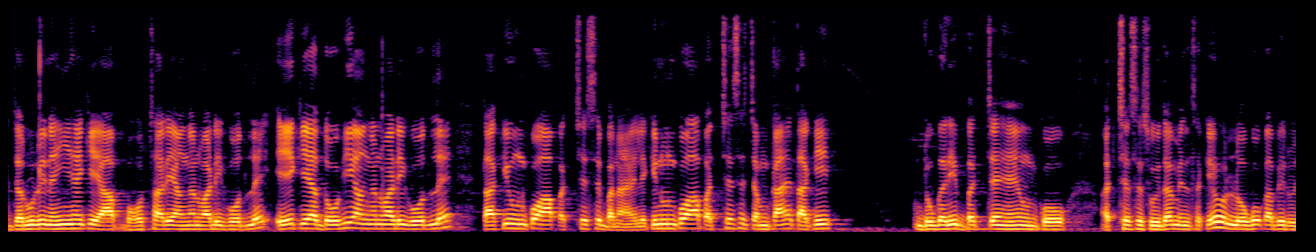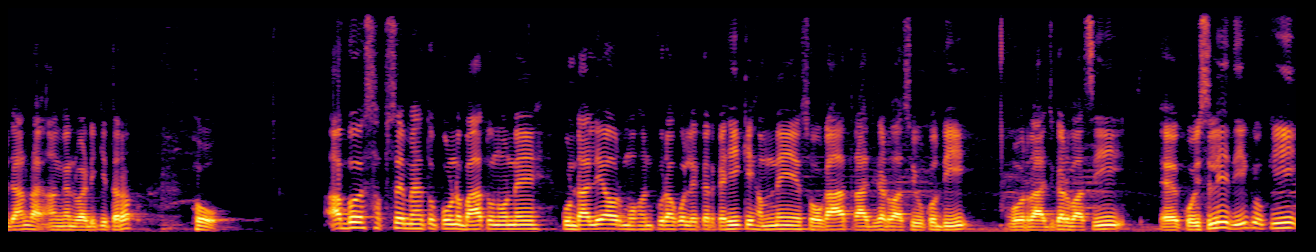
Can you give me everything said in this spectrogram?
ज़रूरी नहीं है कि आप बहुत सारी आंगनवाड़ी गोद लें, एक या दो ही आंगनवाड़ी गोद लें, ताकि उनको आप अच्छे से बनाएँ। लेकिन उनको आप अच्छे से चमकाएँ, ताकि जो गरीब बच्चे हैं, उनको अच्छे से सुविधा मिल सके और लोगों का भी रुझान आंगनवाड़ी की तरफ़ हो। अब सबसे महत्वपूर्ण बात उन्होंने कुंडालिया और मोहनपुरा को लेकर कही कि हमने ये सौगात राजगढ़ वासियों को दी। और राजगढ़ वासी को इसलिए दी क्योंकि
